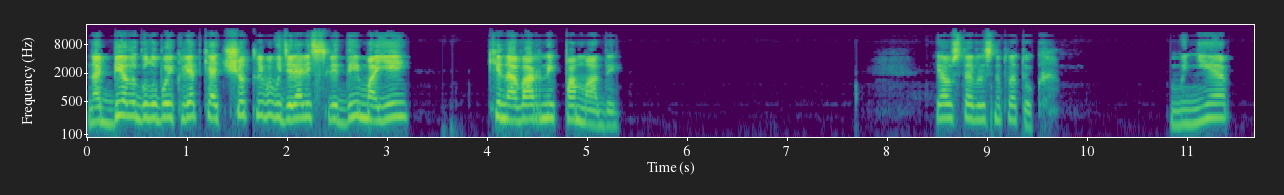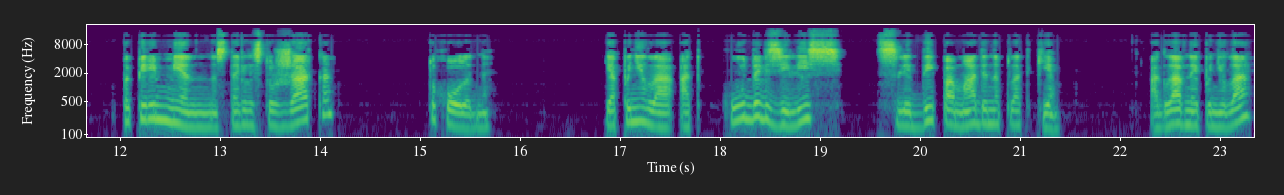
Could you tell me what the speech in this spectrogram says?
На бело-голубой клетке отчетливо выделялись следы моей киноварной помады. Я уставилась на платок. Мне попеременно становилось то жарко, то холодно. Я поняла, откуда взялись следы помады на платке. А главное, поняла,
